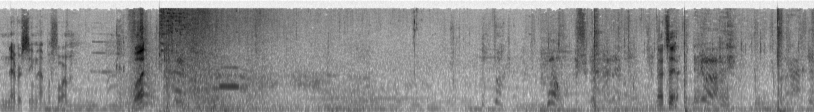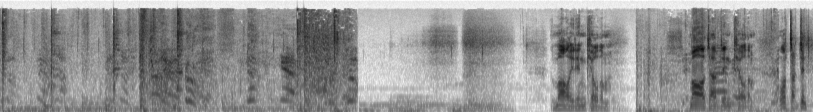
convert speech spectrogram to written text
Never seen that before. What? Whoa. That's it. The Molly didn't kill them. Molotov didn't kill them. Molotov didn't.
